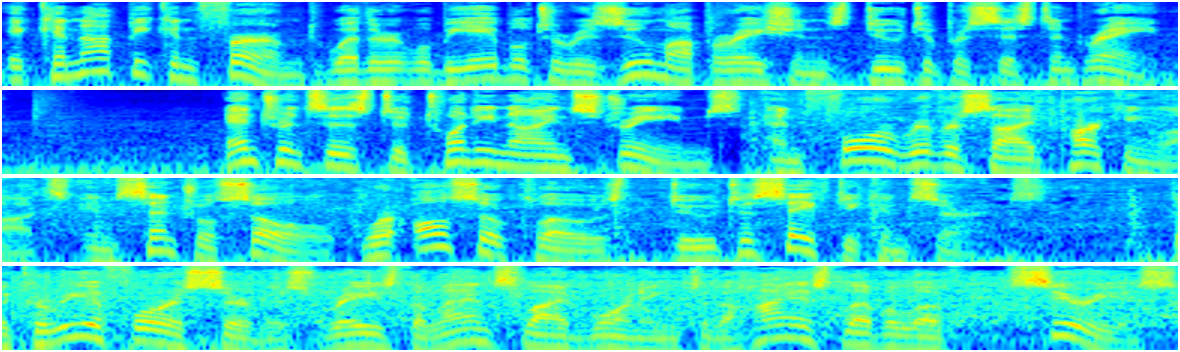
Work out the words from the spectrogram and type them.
it cannot be confirmed whether it will be able to resume operations due to persistent rain. Entrances to 29 streams and four riverside parking lots in central Seoul were also closed due to safety concerns. The Korea Forest Service raised the landslide warning to the highest level of serious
